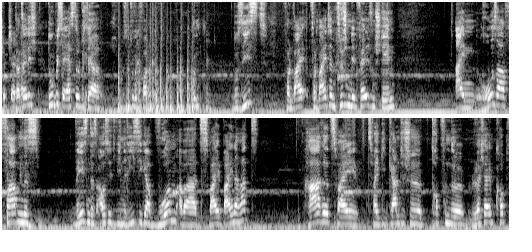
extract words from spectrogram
gibt ja Tatsächlich, du bist der Erste, du bist der. Bist du zufällig vorne? Und du siehst von, wei von weitem zwischen den Felsen stehen ein rosafarbenes Wesen, das aussieht wie ein riesiger Wurm, aber zwei Beine hat. Haare, zwei, zwei gigantische tropfende Löcher im Kopf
